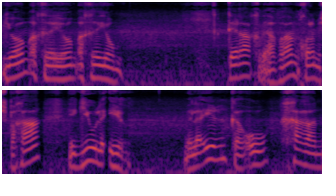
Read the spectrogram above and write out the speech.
יום אחרי יום אחרי יום. תרח ואברהם וכל המשפחה הגיעו לעיר, ולעיר קראו חרן.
